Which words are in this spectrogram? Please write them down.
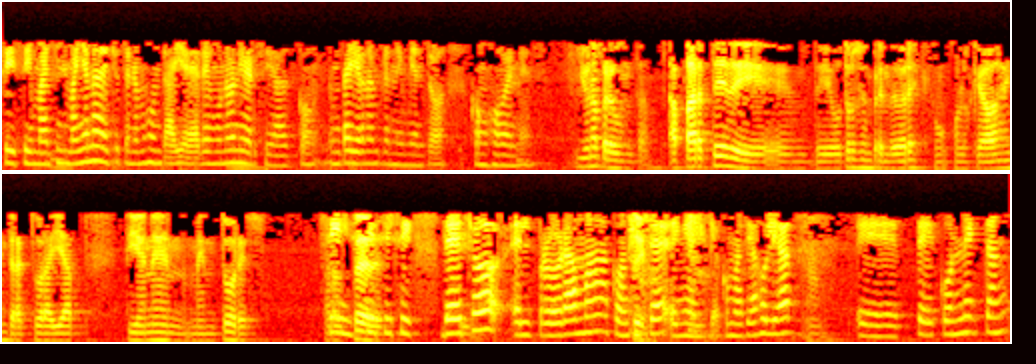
Sí, sí, mañana de hecho tenemos un taller en una universidad, con un taller de emprendimiento con jóvenes. Y una pregunta, aparte de, de otros emprendedores con, con los que vas a interactuar allá, ¿tienen mentores Sí, sí, sí, sí. De hecho, el programa consiste en el que, como decía Julián, ah. eh, te conectan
